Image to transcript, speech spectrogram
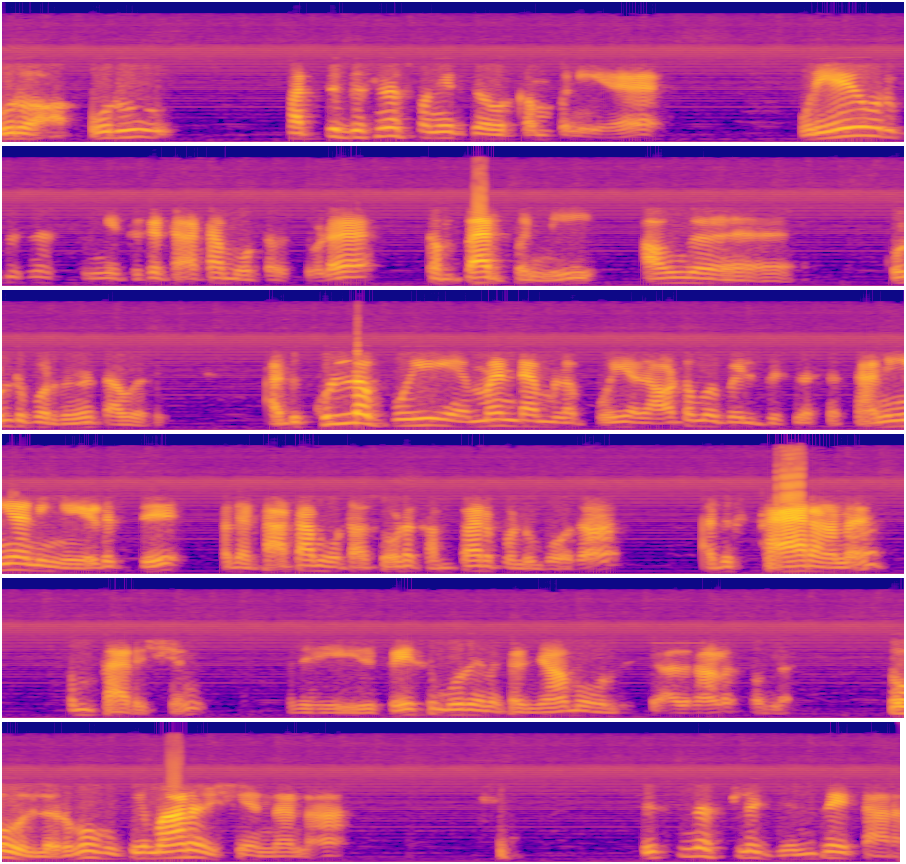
ஒரு ஒரு பத்து பிசினஸ் பண்ணியிருக்க ஒரு கம்பெனியை ஒரே ஒரு பிசினஸ் பண்ணிட்டு இருக்க டாடா மோட்டார்ஸோட கம்பேர் பண்ணி அவங்க கொண்டு போறதுன்னு தவறு. அதுக்குள்ள போய் எம்என்டம்ல போய் அது ஆட்டோமொபைல் பிஸ்னஸை தனியா நீங்க எடுத்து அதை டாடா மோட்டார்ஸோட கம்பேர் பண்ணும்போது தான் அது ஃபேரான கம்பேரிஷன் அது இது பேசும்போது எனக்கு அது ஞாபகம் வந்துச்சு அதனால சொன்னேன். ஸோ இதுல ரொம்ப முக்கியமான விஷயம் என்னன்னா பிஸ்னஸ்ல ஜென்ரேட் ஆகிற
